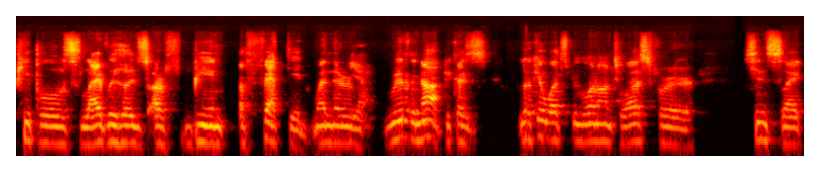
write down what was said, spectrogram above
people's livelihoods are being affected when they're Yeah. really not. Because look at what's been going on to us for since like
